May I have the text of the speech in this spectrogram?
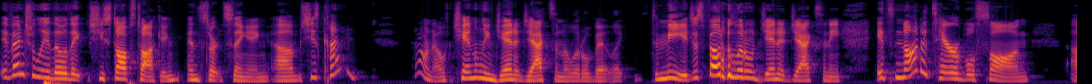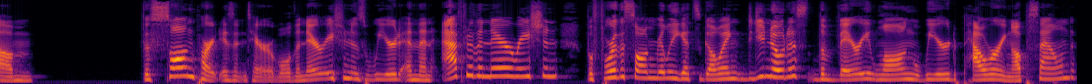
Eventually, though, they she stops talking and starts singing. Um, she's kind of, I don't know, channeling Janet Jackson a little bit. Like to me, it just felt a little Janet Jacksony. It's not a terrible song. Um, the song part isn't terrible. The narration is weird, and then after the narration, before the song really gets going, did you notice the very long, weird powering up sound?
